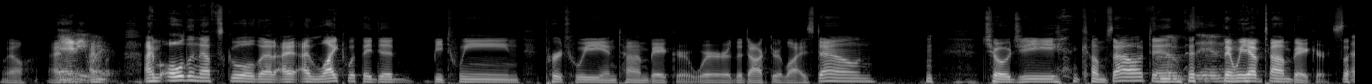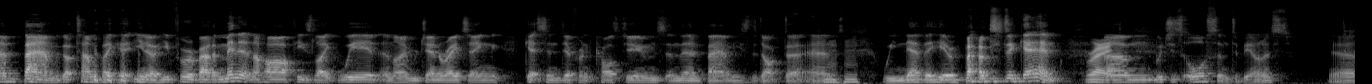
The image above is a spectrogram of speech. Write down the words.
Well, I'm, anyway, I'm, I'm old enough school that I, I liked what they did between Pertwee and Tom Baker, where the doctor lies down, Cho-je comes out, and then we have Tom Baker. So. And bam, we got Tom Baker. you know, he for about a minute and a half, he's like weird, and I'm regenerating. Gets in different costumes, and then bam, he's the Doctor, and mm-hmm. we never hear about it again. Right, um, which is awesome, to be honest. Yeah.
